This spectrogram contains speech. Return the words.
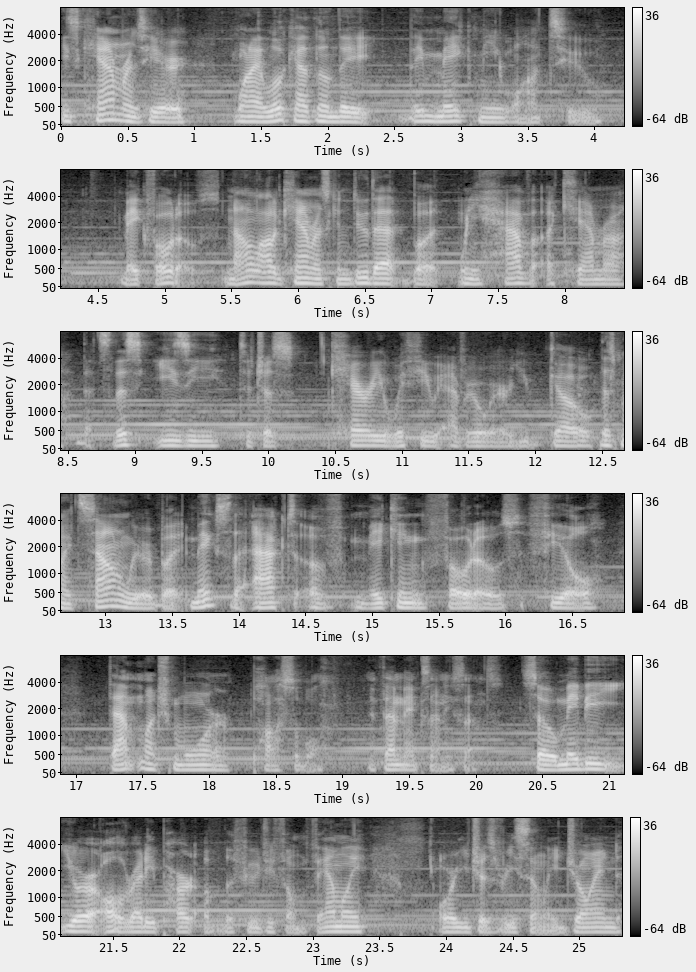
these cameras here when I look at them, they, they make me want to make photos. Not a lot of cameras can do that, but when you have a camera that's this easy to just carry with you everywhere you go, this might sound weird, but it makes the act of making photos feel that much more possible, if that makes any sense. So maybe you're already part of the Fujifilm family, or you just recently joined.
